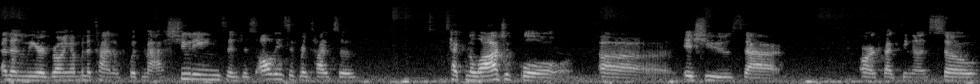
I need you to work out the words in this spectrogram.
and then we are growing up in a time with mass shootings and just all these different types of technological uh, issues that are affecting us. So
